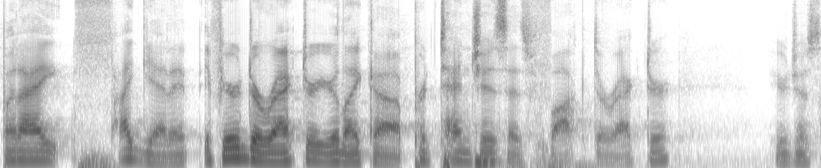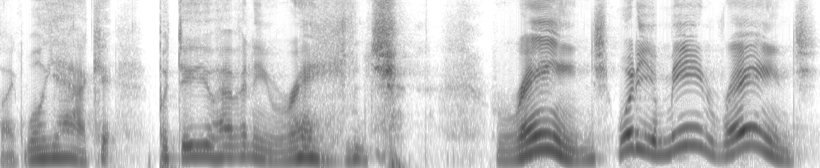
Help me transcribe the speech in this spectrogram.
But I I get it. If you're a director, you're like a pretentious as fuck director. You're just like, "Well, yeah, but do you have any range?" range? What do you mean range?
